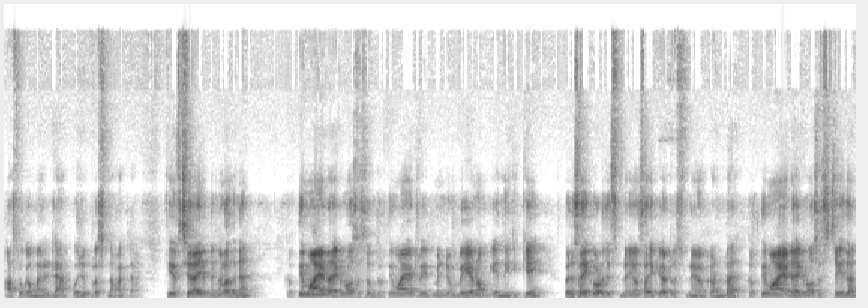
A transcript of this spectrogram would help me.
അസുഖമല്ല ഒരു പ്രശ്നമല്ല. തീർച്ചയായും നിങ്ങളതിന് കൃത്യമായ ഡയഗ്നോസിസും കൃത്യമായ ട്രീറ്റ്മെന്റും വേണം എന്നിരിക്കെ ഒരു സൈക്കോളജിസ്റ്റിനെയോ സൈക്യാട്രിസ്റ്റിനെയോ കണ്ട് കൃത്യമായ ഡയഗ്നോസിസ് ചെയ്ത്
